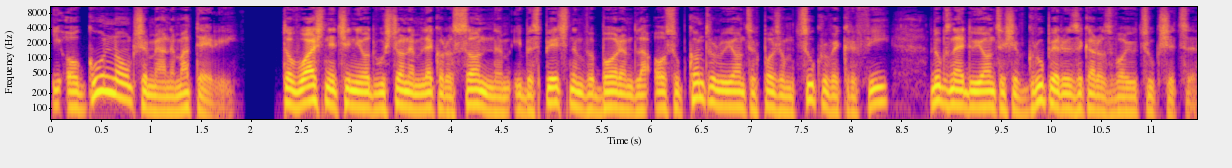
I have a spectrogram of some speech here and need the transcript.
i ogólną przemianę materii. To właśnie czyni odłuszczone mleko rozsądnym i bezpiecznym wyborem dla osób kontrolujących poziom cukru we krwi lub znajdujących się w grupie ryzyka rozwoju cukrzycy.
